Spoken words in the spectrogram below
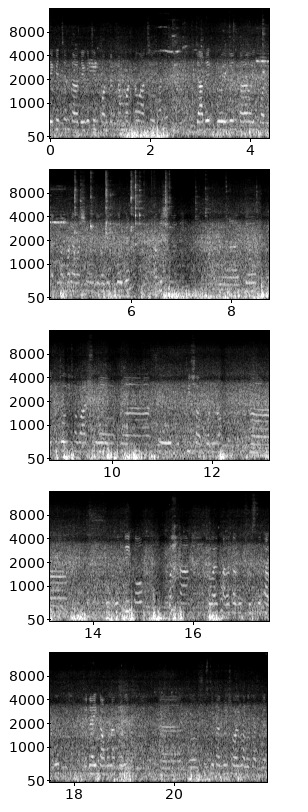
দেখেছেন তারা দেখেছেন কন্ট্যাক্ট নাম্বারটাও আছে ওখানে। যাদের প্রয়োজন তারা ওই কন্ট্যাক্ট নাম্বারে আমার সঙ্গে যোগাযোগ করবেন। আমি তো সুবুদ্ধি হোক বা সবাই ভালো থাকুক, সুস্থ থাকুক, এটাই কামনা করি। তো সুস্থ থাকবেন, সবাই ভালো থাকবেন।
